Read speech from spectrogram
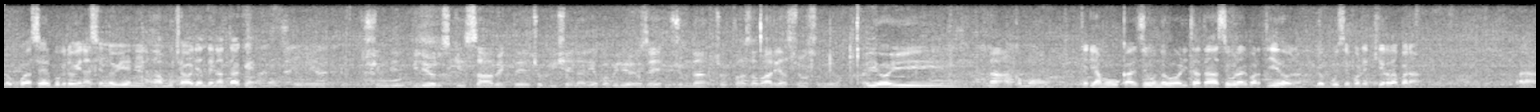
lo puede hacer porque lo viene haciendo bien y nos da mucha variante en ataque. Şimdi biliyoruz ki sağ bekte çok iyi şeyler yapabiliyor. Bize hücumda çok fazla varyasyon sunuyor. Y hoy, nada, como queríamos buscar el segundo gol y tratar de asegurar el partido, lo puse por la izquierda para, para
